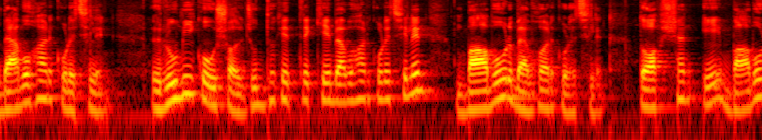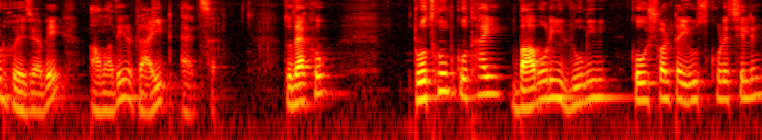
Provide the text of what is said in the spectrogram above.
ব্যবহার করেছিলেন। রুমি কৌশল যুদ্ধক্ষেত্রে কে ব্যবহার করেছিলেন? বাবর ব্যবহার করেছিলেন। তো অপশান এ বাবর হয়ে যাবে আমাদের রাইট অ্যান্সার তো দেখো, প্রথম কোথায় বাবরই রুমি কৌশলটা ইউজ করেছিলেন?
